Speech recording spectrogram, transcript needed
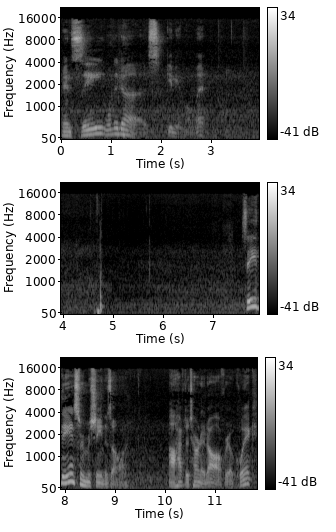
and see what it does. Give me a moment. See, the answering machine is on. I'll have to turn it off real quick.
